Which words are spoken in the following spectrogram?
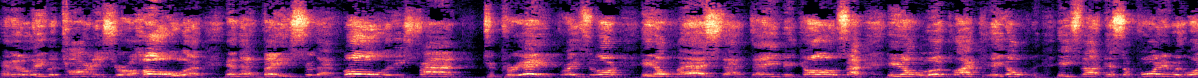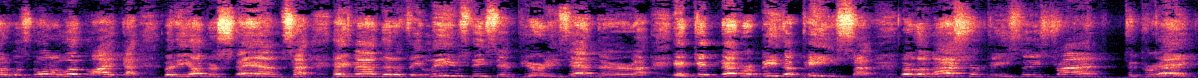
and it'll leave a tarnish or a hole uh, in that vase or that bowl that he's trying to create. Praise the Lord. He don't mash that thing because uh, he don't look like he don't. He's not disappointed with what it was going to look like, uh, but he understands, uh, Amen, that if he leaves these impurities in there, uh, it can never be the piece uh, or the masterpiece that he's trying to create.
